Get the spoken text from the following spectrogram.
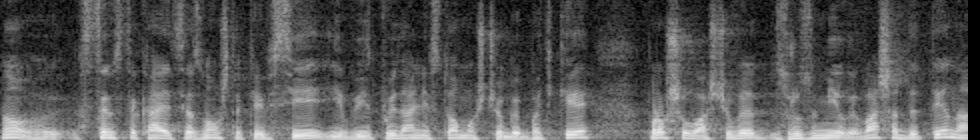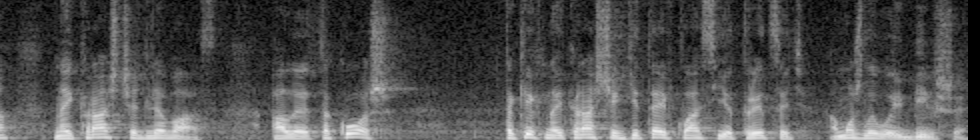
Ну, з цим стикаються знову ж таки всі, і відповідальність в тому, щоб батьки, прошу вас, щоб ви зрозуміли, ваша дитина найкраща для вас. Але також таких найкращих дітей в класі є 30, а можливо і більше.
